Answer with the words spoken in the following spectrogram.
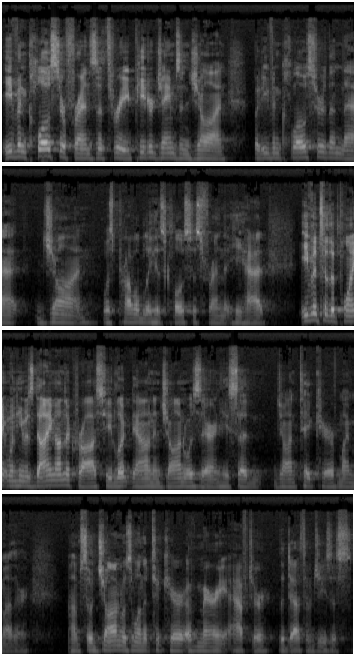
Even closer friends, the three Peter, James, and John but even closer than that, John was probably his closest friend that he had. Even to the point when he was dying on the cross, he looked down and John was there and he said, John, take care of my mother. Um, so John was the one that took care of Mary after the death of Jesus.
